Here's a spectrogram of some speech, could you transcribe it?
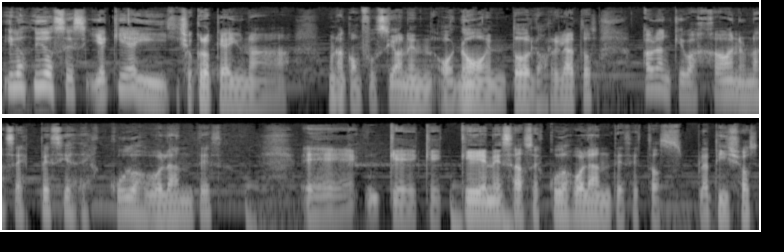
y los dioses, y aquí hay, yo creo que hay una, una confusión en, o no en todos los relatos, hablan que bajaban en unas especies de escudos volantes eh, que, en esos escudos volantes, estos platillos,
